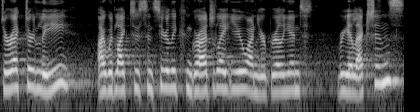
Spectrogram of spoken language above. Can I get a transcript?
Director Lee, I would like to sincerely congratulate you on your brilliant re-elections.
